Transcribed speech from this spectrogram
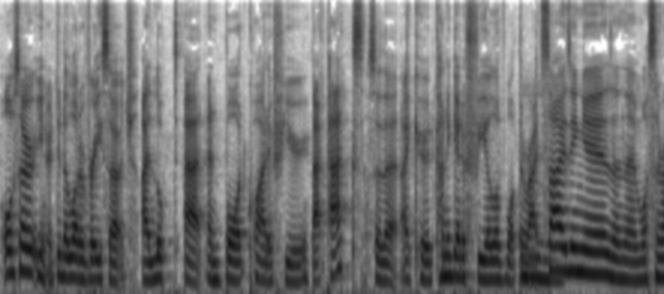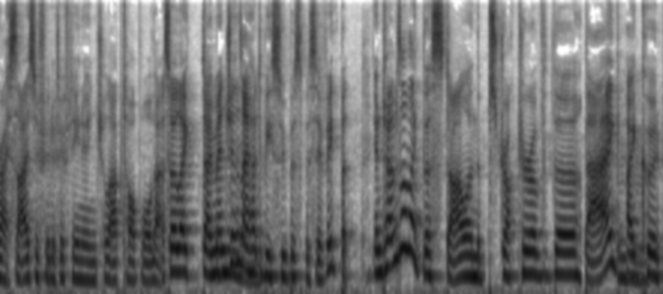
Also, you know, did a lot of research. I looked at and bought quite a few backpacks so that I could kind of get a feel of what the right mm. sizing is and then what's the right size to fit a 15 inch laptop, all that. So, like, dimensions, I had to be super specific. But in terms of like the style and the structure of the bag, I could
